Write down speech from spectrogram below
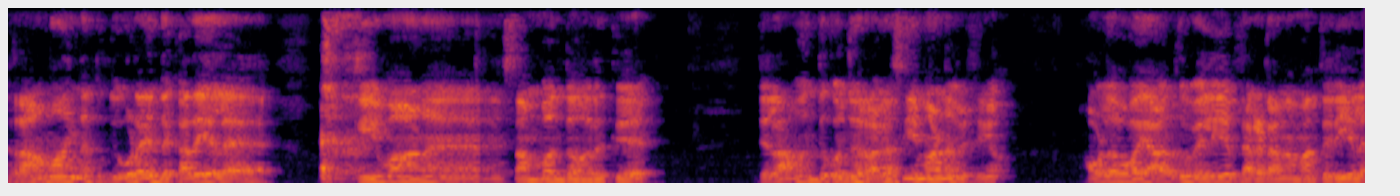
ராமாயணத்துக்கு கூட இந்த கதையில் முக்கியமான சம்பந்தம் இருக்குது இதெல்லாம் வந்து கொஞ்சம் ரகசியமான விஷயம். அவ்வளோவா யாருக்கும் வெளியே பிரகடனமாக தெரியல.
